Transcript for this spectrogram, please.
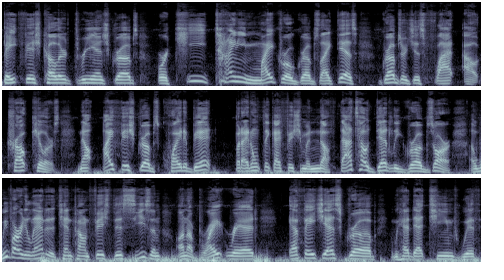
bait fish colored three inch grubs or key tiny micro grubs like this, grubs are just flat out trout killers. Now, I fish grubs quite a bit but I don't think I fish them enough. That's how deadly grubs are. Uh, we've already landed a 10 pound fish this season on a bright red FHS grub. We had that teamed with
